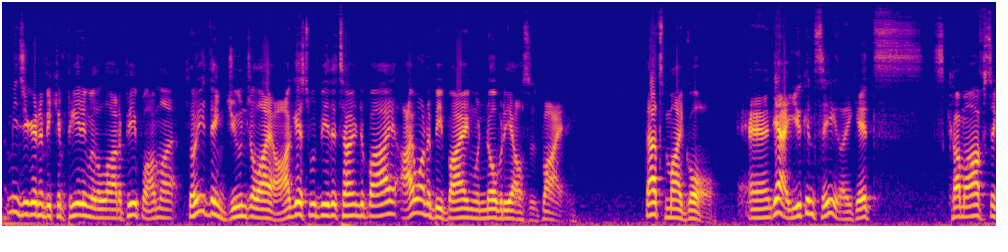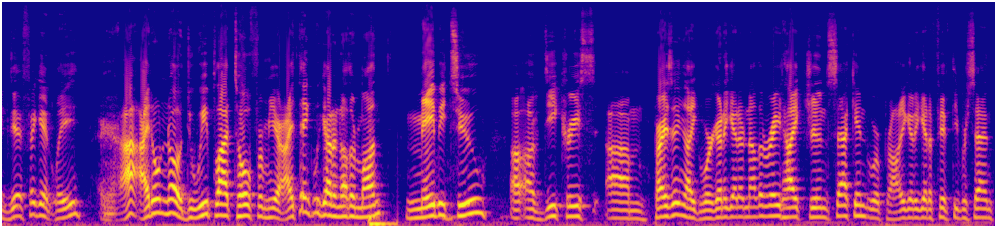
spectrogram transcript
That means you're going to be competing with a lot of people." I'm like, "Don't you think June, July, August would be the time to buy? I want to be buying when nobody else is buying. That's my goal." And yeah, you can see like it's it's come off significantly. I, don't know. Do we plateau from here? I think we got another month, maybe two, uh, of decrease um, pricing. Like we're going to get another rate hike June 2nd. We're probably going to get a 50%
